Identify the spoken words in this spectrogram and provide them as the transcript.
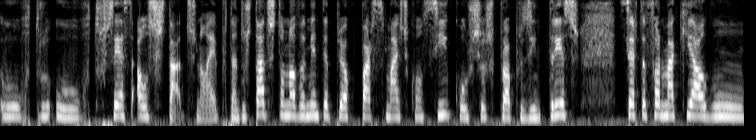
o, retrocesso aos Estados, não é? Portanto, os Estados estão novamente a preocupar-se mais consigo, com os seus próprios interesses. De certa forma, aqui algum,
